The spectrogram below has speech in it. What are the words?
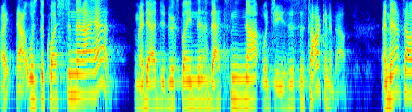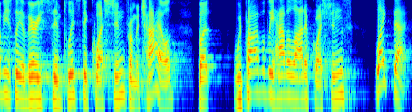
right? That was the question that I had. And my dad did to explain that that's not what Jesus is talking about. And that's obviously a very simplistic question from a child, but we probably have a lot of questions like that.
